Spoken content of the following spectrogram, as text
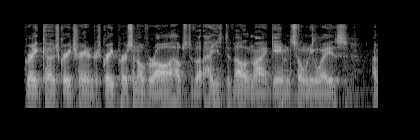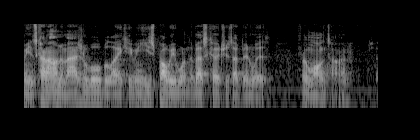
great coach, great trainer, just great person overall. Helps develop. He's developed my game in so many ways. I mean, it's kind of unimaginable, but like, I mean, he's probably one of the best coaches I've been with for a long time. So.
